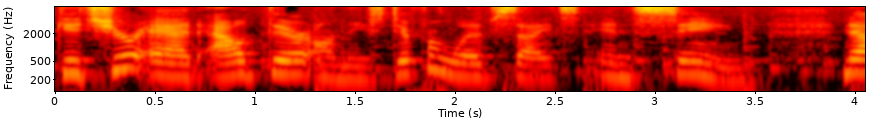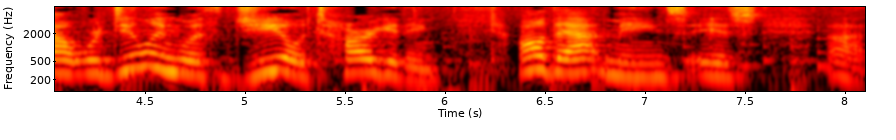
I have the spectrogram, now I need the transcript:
get your ad out there on these different websites and seen. Now we're dealing with geo targeting. All that means is uh,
